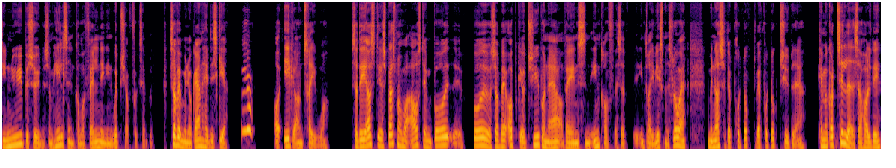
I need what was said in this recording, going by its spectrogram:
de nye besøgende, som hele tiden kommer faldende ind i en webshop for eksempel, så vil man jo gerne have, at det sker nu, og ikke om tre uger. Så det er også det er et spørgsmål om at afstemme både, øh, både jo så, hvad opgavetyperne er, og hvad en sådan indre, altså indre i virksomhedsflow er, men også hvad, produkt, hvad produkttypet er. Kan man godt tillade sig at holde det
